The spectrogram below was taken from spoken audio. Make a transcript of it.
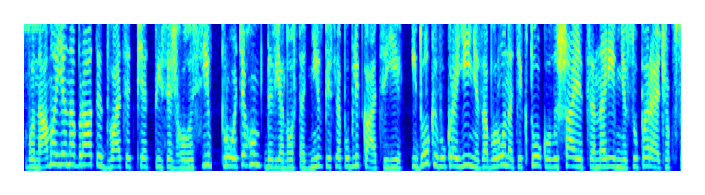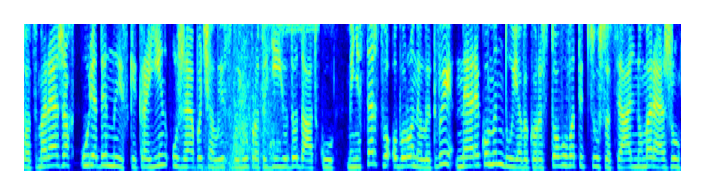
вона має набрати 25 тисяч голосів протягом 90 днів після публікації. І доки в Україні заборона Тіктоку лишається на рівні суперечок в соцмережах, уряди низки країн уже почали свою протидію додатку. Міністерство оборони Литви не рекомендує використовувати цю соціальну мережу,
